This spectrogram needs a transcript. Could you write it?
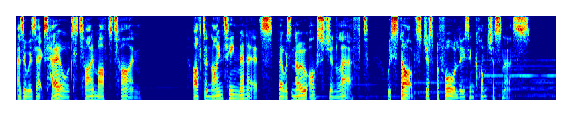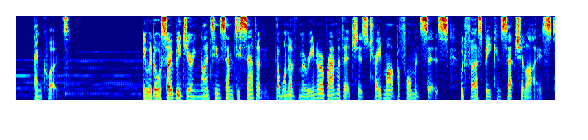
as it was exhaled time after time. After 19 minutes, there was no oxygen left. We stopped just before losing consciousness. End quote. It would also be during 1977 that one of Marina Abramović's trademark performances would first be conceptualized,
